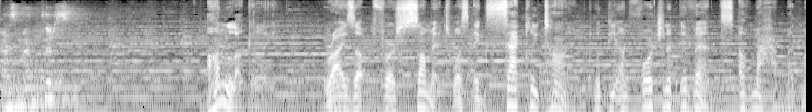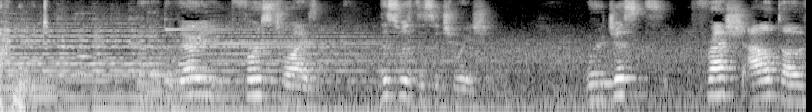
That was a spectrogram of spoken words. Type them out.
as mentors. Unluckily, Rise Up First Summit was exactly timed with the unfortunate events of Muhammad Mahmoud. The, the very first rise up, this was the situation. We're just fresh out of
